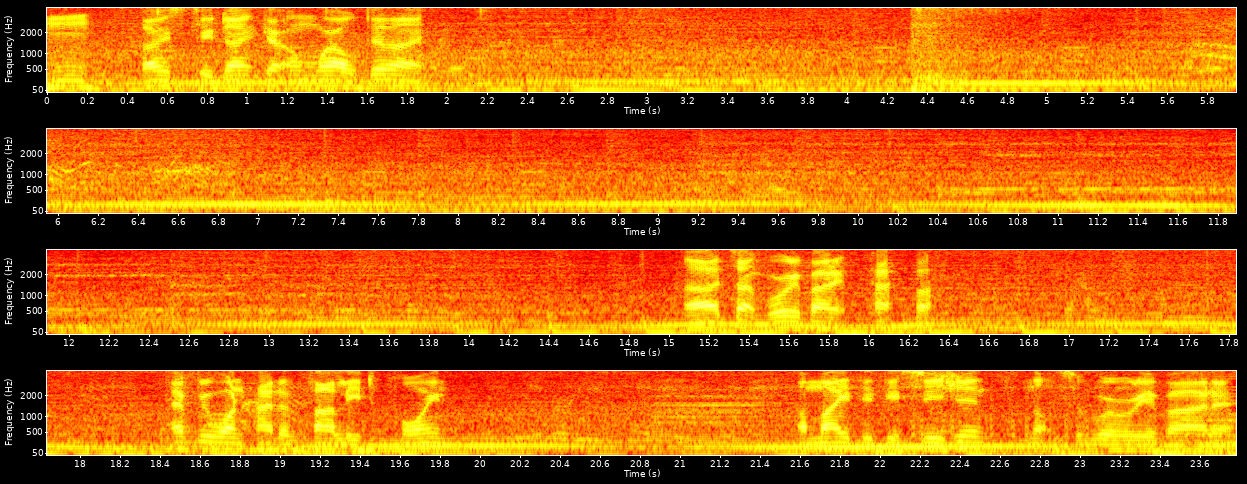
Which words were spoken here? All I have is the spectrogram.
Mm, those two don't get on well, do they? Uh, don't worry about it, Pepper. Everyone had a valid point. I made the decision not to worry about it.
